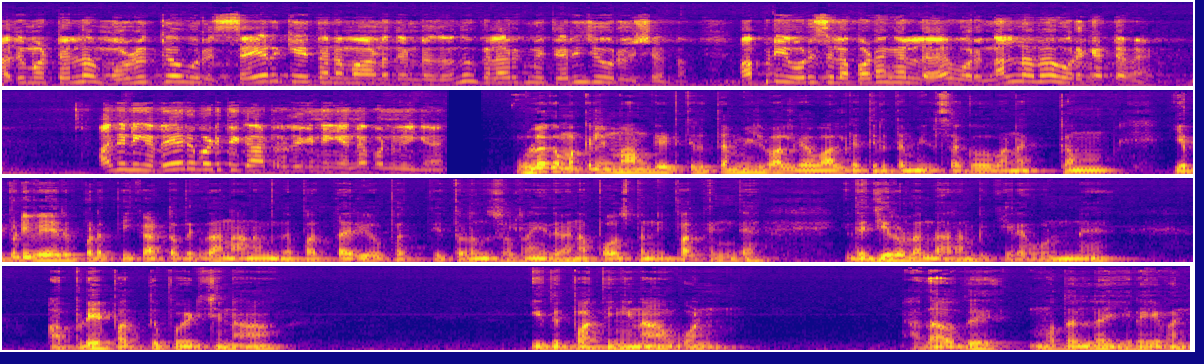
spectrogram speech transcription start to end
அது மட்டும் இல்ல முழுக்க ஒரு செயற்கைத்தனமானதுன்றது வந்து உங்க எல்லாருக்குமே தெரிஞ்ச ஒரு விஷயம் தான் அப்படி ஒரு சில படங்கள்ல ஒரு நல்லவன் ஒரு கெட்டவன். அது நீங்க வேறுபடுத்தி காட்டுறதுக்கு நீங்க என்ன பண்ணுவீங்க? உலக மக்களின் மாம்டேட் தமிழ் வாழ்க வாழ்க திருத்தமிழ் சகோ வணக்கம். எப்படி வேறுபடுத்தி காட்டுறதுக்கு தான் நானும் இந்த பத்து அறிவை பற்றி தொடர்ந்து சொல்கிறேன் இதை வேணால் போஸ்ட் பண்ணி பார்த்துங்க இந்த ஜீரோலேருந்து ஆரம்பிக்கிற ஒன்று அப்படியே பத்து போயிடுச்சுன்னா இது பார்த்தீங்கன்னா ஒன் அதாவது முதல்ல இறைவன்.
